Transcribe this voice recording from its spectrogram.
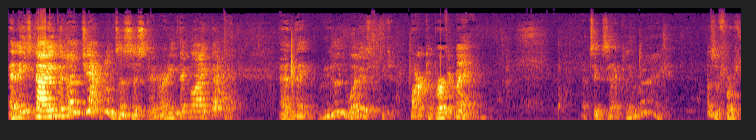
And he's not even a chaplain's assistant or anything like that. And they, really? What is it? He just, Mark the perfect man. That's exactly right. Those are the first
